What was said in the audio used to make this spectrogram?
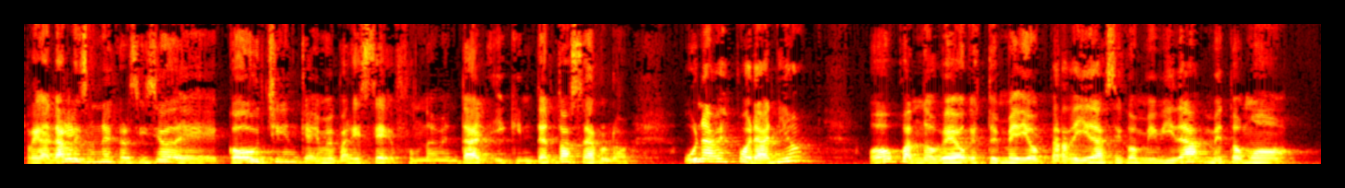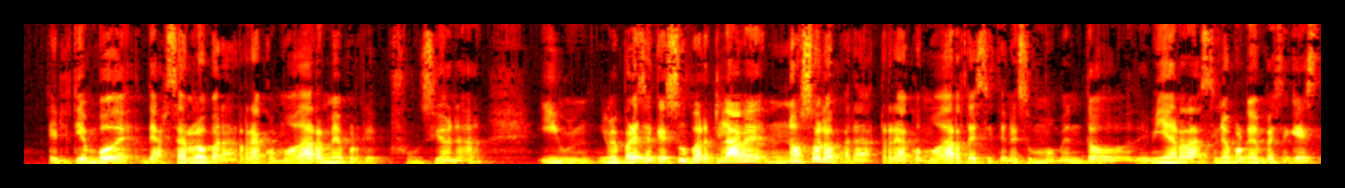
regalarles un ejercicio de coaching que a mí me parece fundamental y que intento hacerlo una vez por año o cuando veo que estoy medio perdida así con mi vida, me tomo el tiempo de, hacerlo para reacomodarme porque funciona. Y, me parece que es súper clave, no solo para reacomodarte si tenés un momento de mierda, sino porque me parece que es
